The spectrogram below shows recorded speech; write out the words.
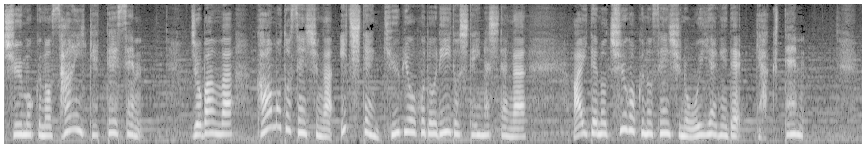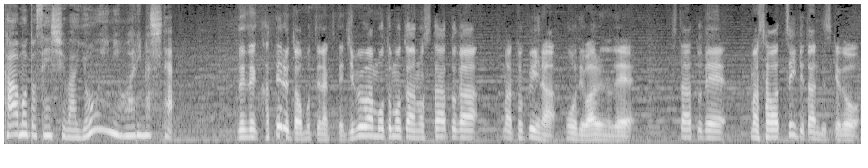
注目の3位決定戦。序盤は川本選手が1.9秒ほどリードしていましたが相手の中国の選手の追い上げで逆転。川本選手は4位に終わりました。全然勝てるとは思ってなくて自分はもともとスタートが、まあ、得意な方ではあるのでスタートでまあ差はついてたんですけど、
